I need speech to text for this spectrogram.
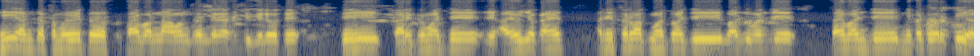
ही आमच्या समवेत साहेबांना आमंत्रण देण्यासाठी गेले होते. तेही कार्यक्रमाचे आयोजक आहेत. आणि सर्वात महत्वाची बाजू म्हणजे साहेबांचे निकटवर्तीय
